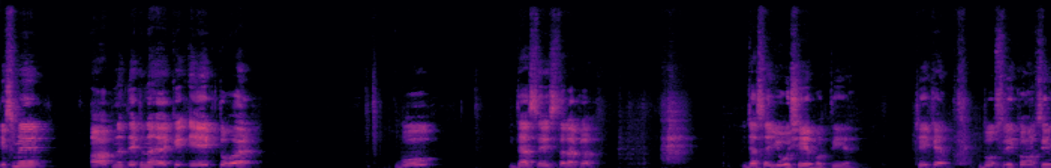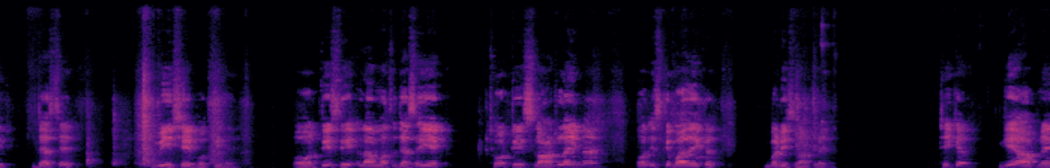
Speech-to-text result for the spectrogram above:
इसमें आपने देखना है कि एक तो है, वो जैसे इस तरह का जैसे यू शेप होती है, ठीक है? दूसरी कौन सी? जैसे वी शेप होती है। और तीसरी अलामत, जैसे ये एक छोटी स्लांट लाइन है और इसके बाद एक बड़ी स्लांट लाइन, ठीक है? ये आपने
